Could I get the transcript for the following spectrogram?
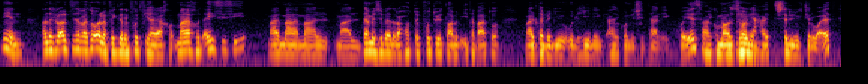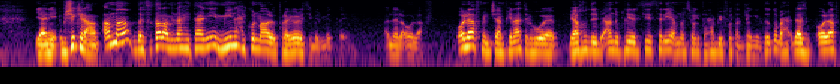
اثنين عندك الالتي تبعته اولف يقدر يفوت فيها ياخذ ما ياخذ أي سي سي مع مع مع مع الدمج اللي بيقدر يحطه يفوت ويطلع بالاي تبعته. مع ال W وال healing حيكون شيء ثاني كويس. حيكون معه زونيا. حتشتري له كثير وقت. يعني بشكل عام. أما بدك تطلع من ناحية ثانية مين حيكون معه ال priority بال mid lane الأولاف. أولاف من ال championات اللي هو بياخذ عنده clear كثير سريع بنفس الوقت بيحب يفوت على ال jungle ضده بح... لازم أولاف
